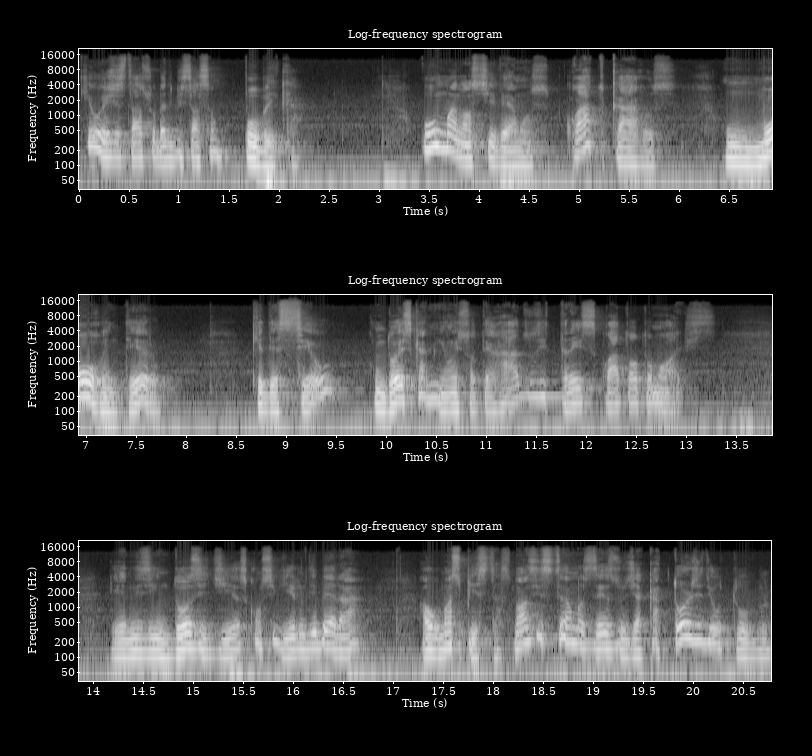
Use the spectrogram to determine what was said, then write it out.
que hoje está sob administração pública. Uma nós tivemos quatro carros, um morro inteiro, que desceu com dois caminhões soterrados e três, quatro automóveis. Eles, em 12 dias, conseguiram liberar algumas pistas. Nós estamos, desde o dia 14 de outubro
